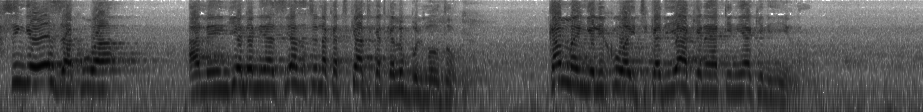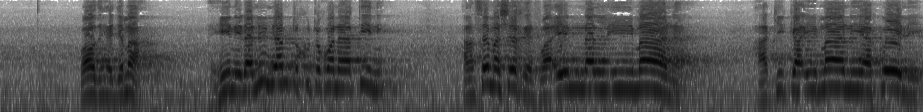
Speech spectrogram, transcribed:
asingeweza kuwa ameingia ndani ya siasa tena katikati katika lubul mawdhu kama ingelikuwa itikadi yake na yakini yake ni hiyo wazi ya jamaa? Hii ni dalili ya mtu kutokuwa na yakini anasema shekhe fa innal imana hakika imani ya kweli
